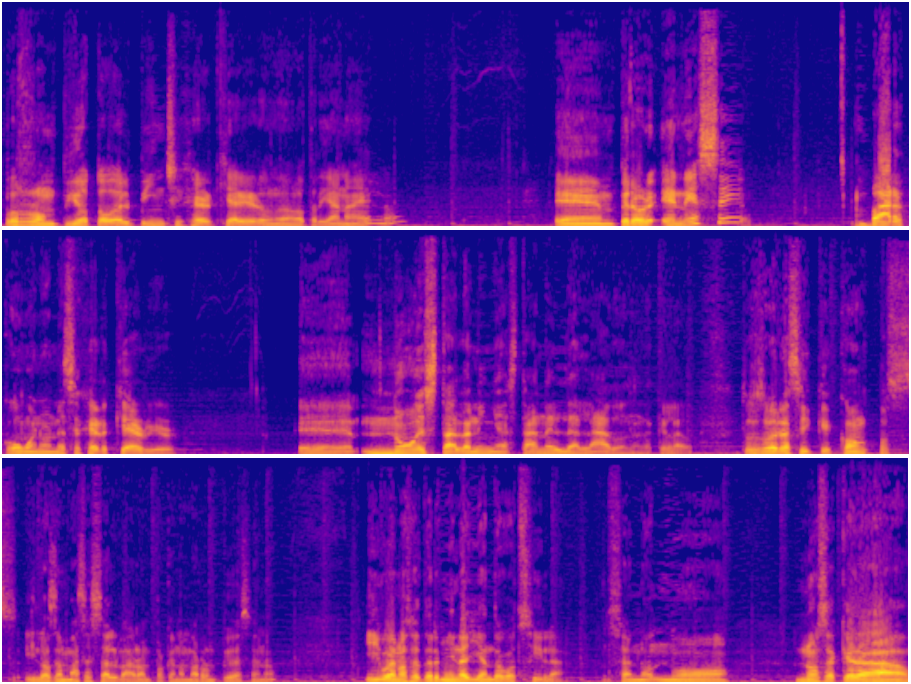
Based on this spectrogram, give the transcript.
pues rompió todo el pinche hair carrier donde lo traían a él, ¿no? Em, pero en ese barco, bueno, en ese hair carrier eh, no está la niña, está en el de al lado, en aquel lado. Entonces ahora sí que Kong pues, y los demás se salvaron porque no me rompió ese, ¿no? Y bueno, se termina yendo Godzilla. O sea, no, no, no se queda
